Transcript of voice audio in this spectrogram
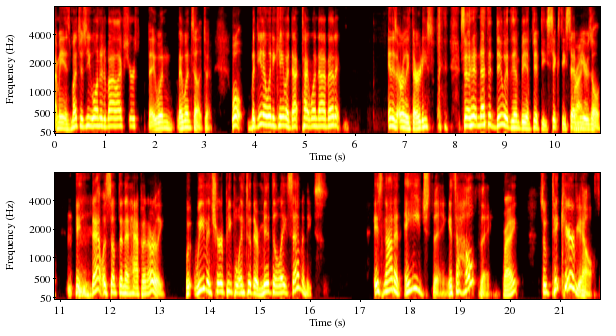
I mean, as much as he wanted to buy life insurance, they wouldn't. They wouldn't sell it to him. Well, but you know when he became a di- type one diabetic in his early 30s, so it had nothing to do with him being 50, 60, 70 Right. years old. That was something that happened early. We- We've insured people into their mid to late 70s it's not an age thing. It's a health thing right? So take care of your health.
